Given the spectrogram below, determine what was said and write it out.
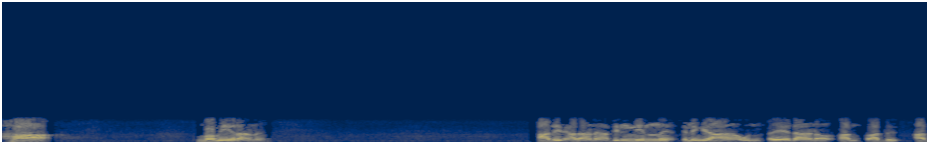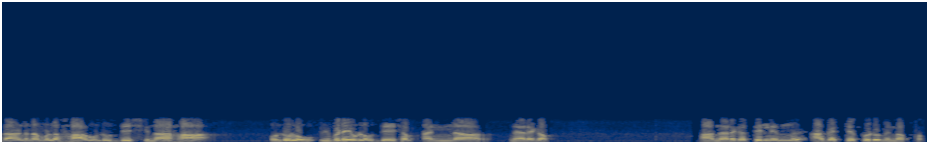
ഹാ വമീറാണ് അതിൽ അതാണ് അതിൽ നിന്ന് അല്ലെങ്കിൽ ആ ഏതാണോ അത്. അതാണ് നമ്മൾ ഹാ കൊണ്ട് ഉദ്ദേശിക്കുന്നത്. ആ ഹാ കൊണ്ടുള്ള ഇവിടെയുള്ള ഉദ്ദേശം അന്നാർ നരകം. ആ നരകത്തിൽ നിന്ന് അകറ്റപ്പെടും എന്നർത്ഥം.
